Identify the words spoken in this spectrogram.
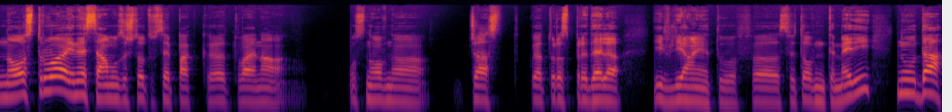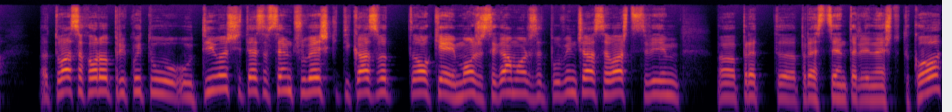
на острова и не само, защото все пак а, това е една основна част, която разпределя и влиянието в а, световните медии. Но да, това са хора, при които отиваш и те съвсем човешки ти казват, окей, може сега, може след половин час, ела ще се видим а, пред прес център или нещо такова,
